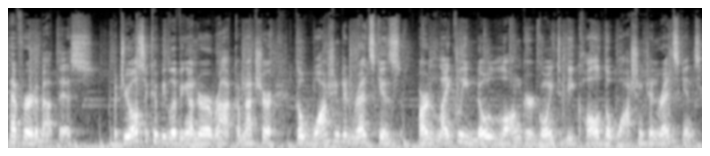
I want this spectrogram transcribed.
have heard about this, but you also could be living under a rock. I'm not sure. The Washington Redskins are likely no longer going to be called the Washington Redskins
